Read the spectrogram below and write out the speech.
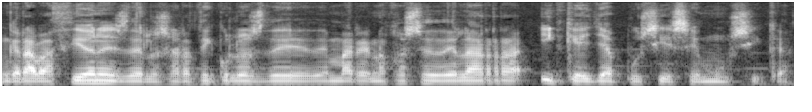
grabaciones de los artículos de, de Mariano José de Larra y que ella pusiese música.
